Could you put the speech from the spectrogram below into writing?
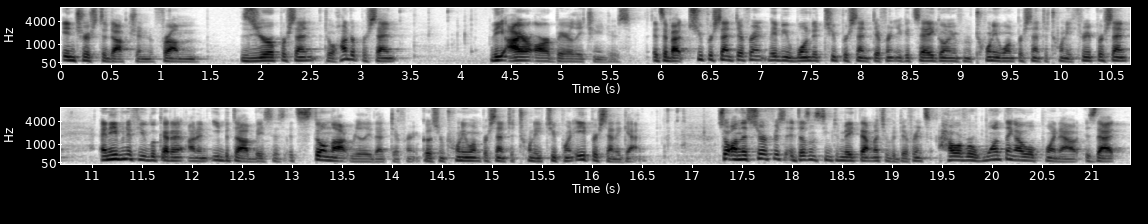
interest deduction from 0% to 100%, the IRR barely changes. It's about 2% different, maybe 1% to 2% different, you could say, going from 21% to 23%. And even if you look at it on an EBITDA basis, it's still not really that different. It goes from 21% to 22.8% again. So on the surface, it doesn't seem to make that much of a difference. However, one thing I will point out is that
